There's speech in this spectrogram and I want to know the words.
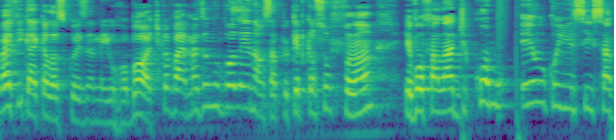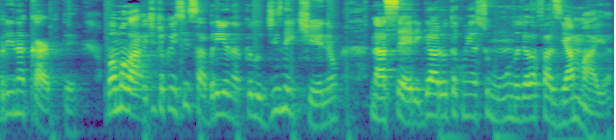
Vai ficar aquelas coisas meio robóticas? Vai, mas eu não vou ler não, sabe por quê? Porque eu sou fã, eu vou falar de como eu conheci Sabrina Carpenter. Vamos lá, gente, eu conheci Sabrina pelo Disney Channel, na série Garota Conhece o Mundo, onde ela fazia a Maia.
